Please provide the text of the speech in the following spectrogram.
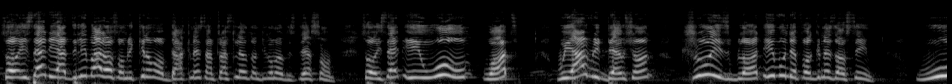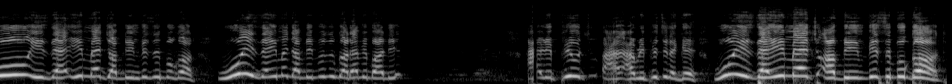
So he said he has delivered us from the kingdom of darkness and translated us to the kingdom of his dear son. So he said, In whom, what? We have redemption through his blood, even the forgiveness of sin. Who is the image of the invisible God? Who is the image of the invisible God, everybody? I repeat, I, I repeat it again. Who is the image of the invisible God?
